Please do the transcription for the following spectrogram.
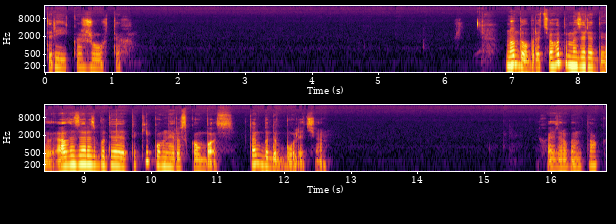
трійка жовтих. Ну, добре, цього то ми зарядили. Але зараз буде такий повний розковбас. Так буде боляче. Нехай зробимо так.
